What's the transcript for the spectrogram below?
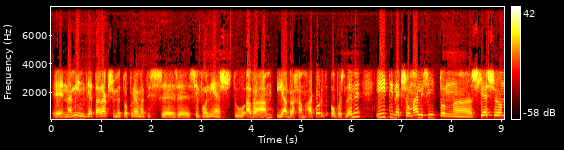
ε, να μην διαταράξουμε το πνεύμα της ε, συμφωνίας του Αβραάμ ή Abraham Accord όπως λένε ή την εξομάλυση των σχέσεων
